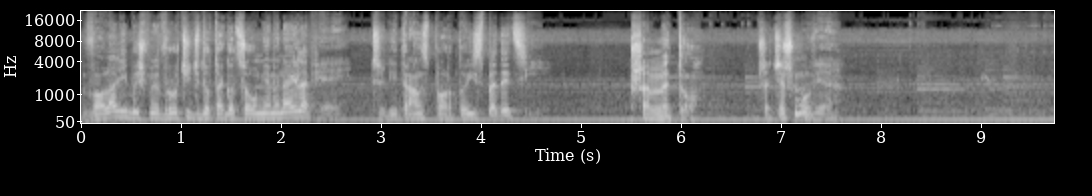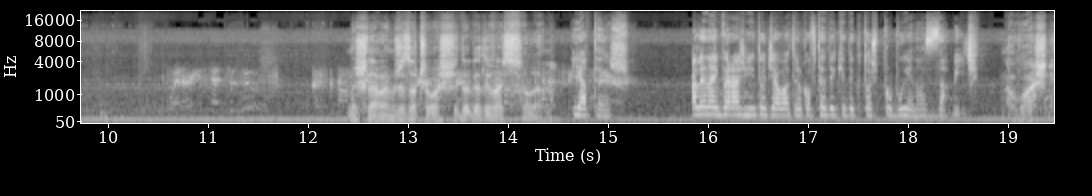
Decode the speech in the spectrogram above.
Wolelibyśmy wrócić do tego, co umiemy najlepiej, czyli transportu i spedycji. Przemytu. Przecież mówię. Myślałem, że zaczęłaś się dogadywać z Solem. Ja też. Ale najwyraźniej to działa tylko wtedy, kiedy ktoś próbuje nas zabić. No właśnie.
